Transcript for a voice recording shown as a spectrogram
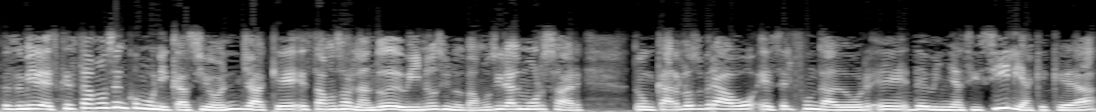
Pues mire, es que estamos en comunicación, ya que estamos hablando de vinos y nos vamos a ir a almorzar. Don Carlos Bravo es el fundador eh, de Viña Sicilia, que queda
